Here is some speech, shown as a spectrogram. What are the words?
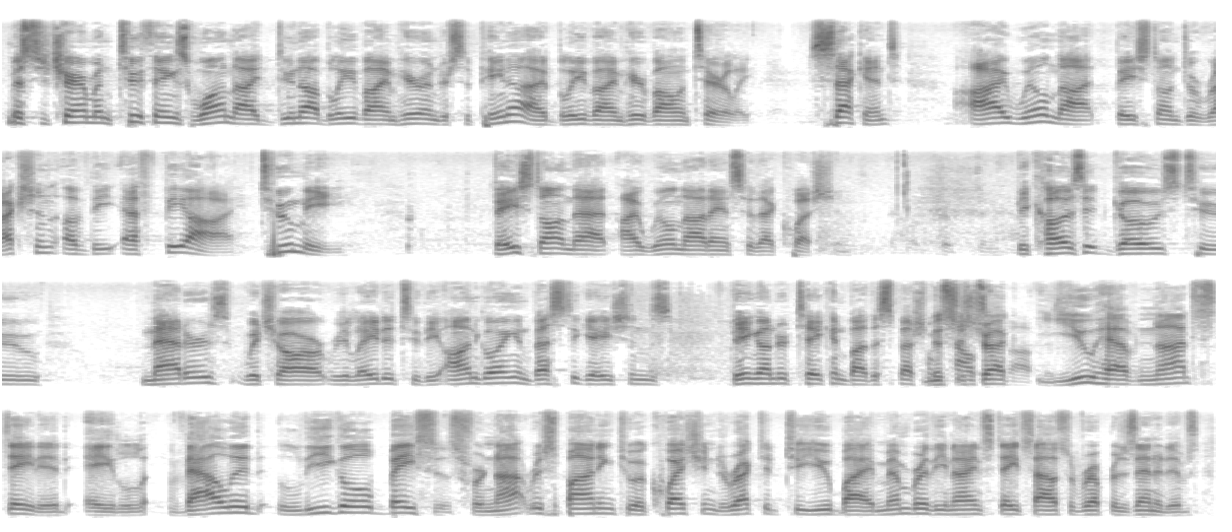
Mr. Chairman, two things. One, I do not believe I am here under subpoena. I believe I am here voluntarily. Second, I will not, based on direction of the FBI to me, based on that, I will not answer that question. Because it goes to matters which are related to the ongoing investigations being undertaken by the special Mr. office. you have not stated a l- valid legal basis for not responding to a question directed to you by a member of the United States House of Representatives,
